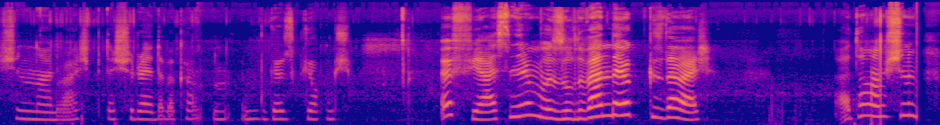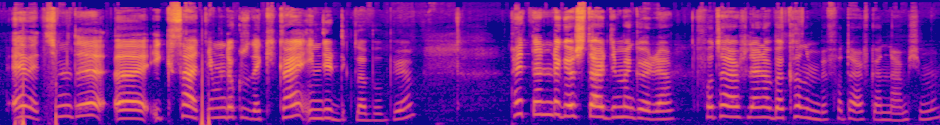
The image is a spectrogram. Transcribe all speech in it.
Şunlar var. Bir de şuraya da bakalım. Bu gözlük yokmuş. Öf ya sinirim bozuldu. Bende yok kızda var. Aa, tamam şunu. Evet şimdi e, 2 saat 29 dakikaya indirdik Labubu'yu. Petlerini de gösterdiğime göre fotoğraflarına bakalım bir fotoğraf göndermişim mi?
